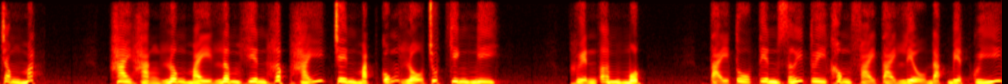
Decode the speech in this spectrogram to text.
Trong mắt, hai hàng lông mày lâm hiên hấp háy trên mặt cũng lộ chút kinh nghi. Huyền âm một. Tại tu tiên giới tuy không phải tài liệu đặc biệt quý.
